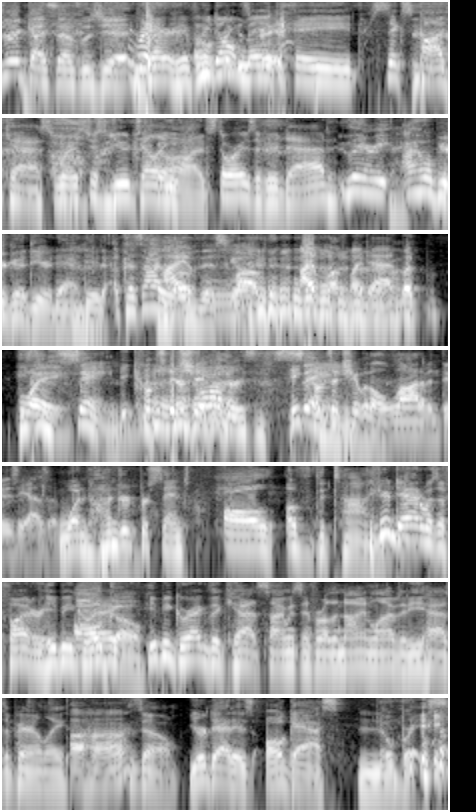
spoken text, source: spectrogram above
Larry, This Rick guy sounds legit. Larry, if we Oh, don't make great. a six podcast where it's just you oh telling God. stories of your dad, Larry, I hope you're good to your dad, dude. Because I I love this love, guy. I love my dad, but He's boy, insane. he comes at Your shit. father is insane. He comes at shit with a lot of enthusiasm. 100% all of the time. if your dad was a fighter, he'd be All Greg. go. He'd be Greg the Cat Simonson for all the nine lives that he has apparently. Uh huh. So Your dad is all gas, no brakes.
